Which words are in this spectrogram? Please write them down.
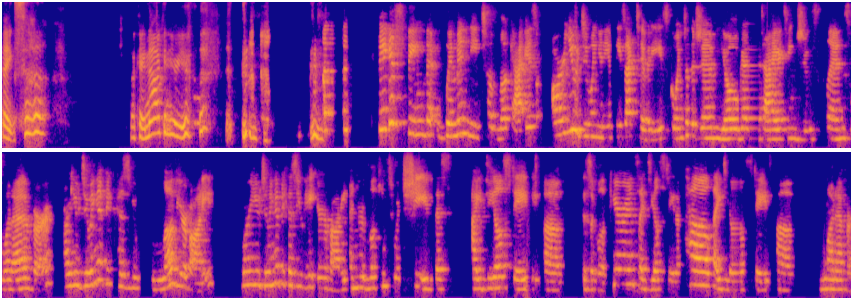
Thanks. okay, now I can hear you. biggest thing that women need to look at is are you doing any of these activities? Going to the gym yoga dieting juice cleanse whatever. Are you doing it because you love your body? Or are you doing it because you hate your body and you're looking to achieve this ideal state of physical appearance ideal state of health ideal state of whatever?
